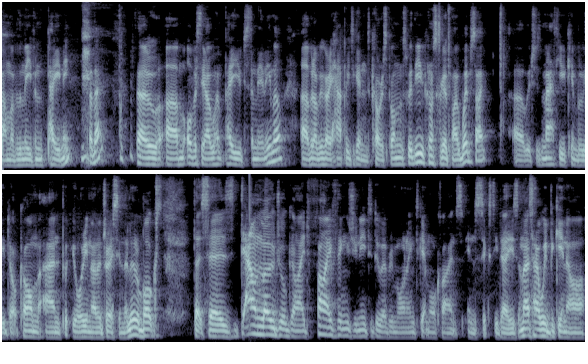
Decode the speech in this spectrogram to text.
some of them even pay me for that. so um, obviously, I won't pay you to send me an email, uh, but I'll be very happy to get into correspondence with you. You can also go to my website, uh, which is matthewkimberley.com, and put your email address in the little box that says download your guide five things you need to do every morning to get more clients in 60 days. And that's how we begin our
